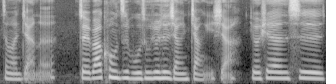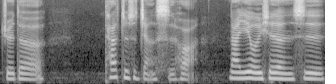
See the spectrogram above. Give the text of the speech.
怎么讲呢？嘴巴控制不住，就是想讲一下。有些人是觉得他就是讲实话，那也有一些人是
